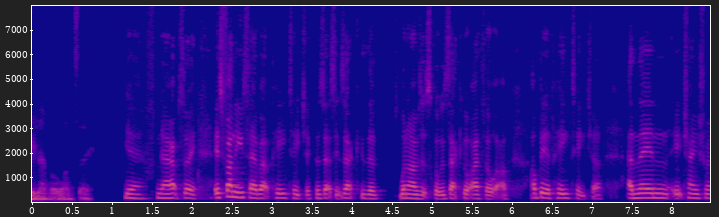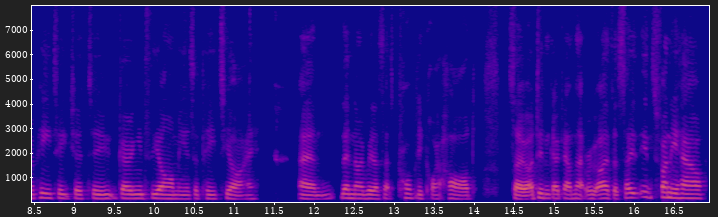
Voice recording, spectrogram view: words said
level i'd say. Yeah no absolutely. It's funny you say about PE teacher because that's exactly the when I was at school exactly what I thought I'll, I'll be a PE teacher and then it changed from a PE teacher to going into the army as a PTI and um, then I realized that's probably quite hard. So I didn't go down that route either. So it's funny how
